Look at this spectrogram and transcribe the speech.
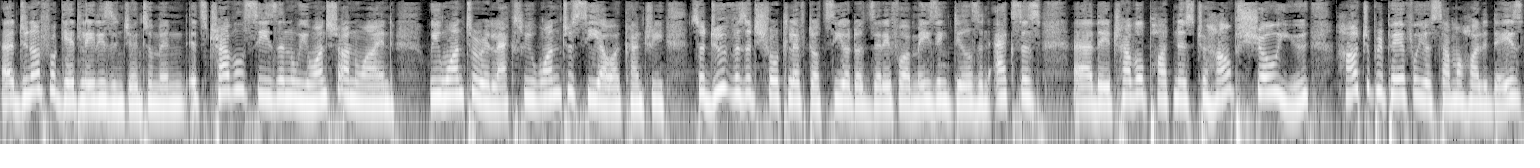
Uh, do not forget, ladies and gentlemen, it's travel season. We want to unwind. We want to relax. We want to see our country. So do visit shortleft.co.za for amazing deals and access uh, their travel partners to help show you how to prepare for your summer holidays.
